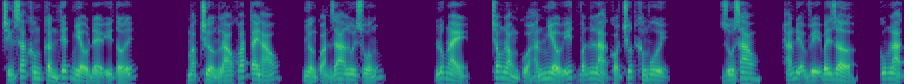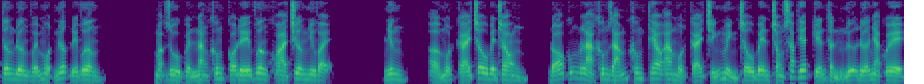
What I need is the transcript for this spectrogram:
Chính xác không cần thiết nhiều để ý tới mặc Trường lao khoát tay áo, nhường quản gia lui xuống. Lúc này, trong lòng của hắn nhiều ít vẫn là có chút không vui. Dù sao, hắn địa vị bây giờ cũng là tương đương với một nước đế vương. Mặc dù quyền năng không có đế vương khoa trương như vậy, nhưng ở một cái châu bên trong, đó cũng là không dám không theo a một cái chính mình châu bên trong sắp thiết kiến thần nữ đứa nhà quê,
